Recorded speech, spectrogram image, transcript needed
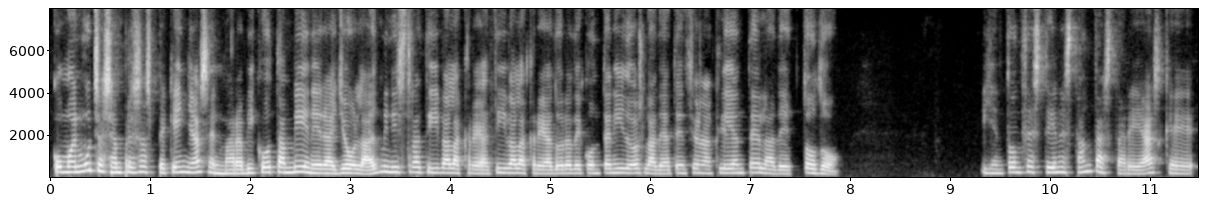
Como en muchas empresas pequeñas, en Maravico también era yo la administrativa, la creativa, la creadora de contenidos, la de atención al cliente, la de todo. Y entonces tienes tantas tareas que,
